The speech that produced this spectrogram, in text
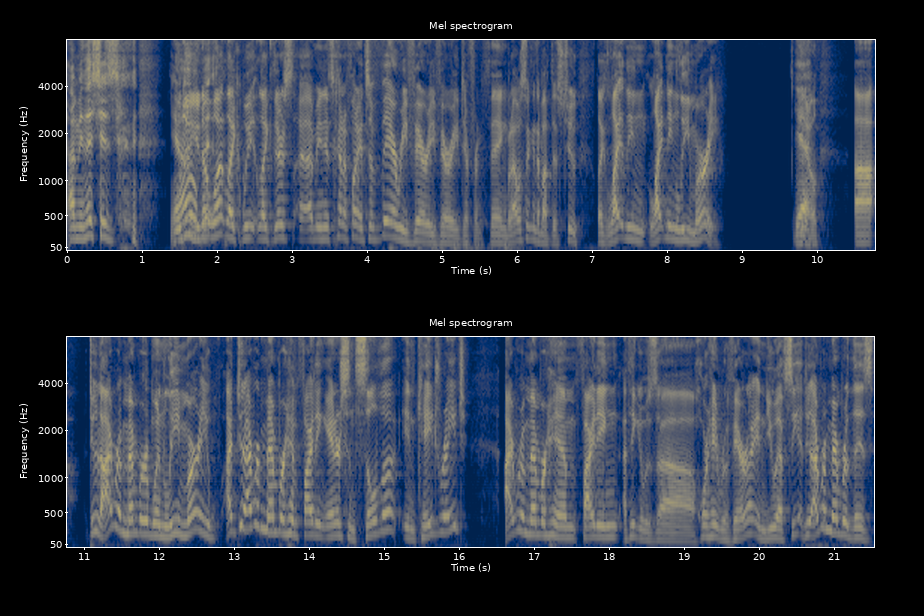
I mean this is you well, know dude, you know but- what? Like we like there's I mean it's kind of funny. It's a very very very different thing, but I was thinking about this too. Like Lightning Lightning Lee Murray. Yeah. You know? Uh dude, I remember when Lee Murray I dude, I remember him fighting Anderson Silva in Cage Rage. I remember him fighting I think it was uh Jorge Rivera in UFC. Dude, I remember this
